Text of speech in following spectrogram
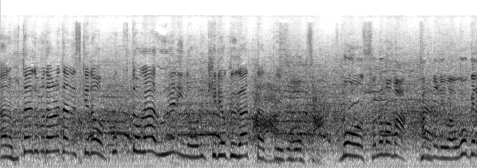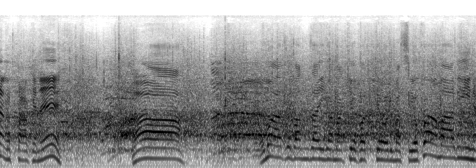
あの2人とも倒れたんですけど北斗が上に乗る気力があったっていうこと。ですもうそのままハンドリーは動けなかったわけね、ああ思わず万歳が巻き起こっております。横浜アリーナ。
